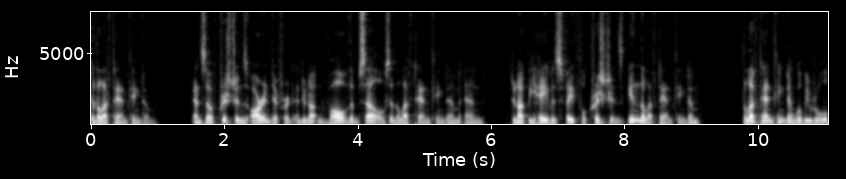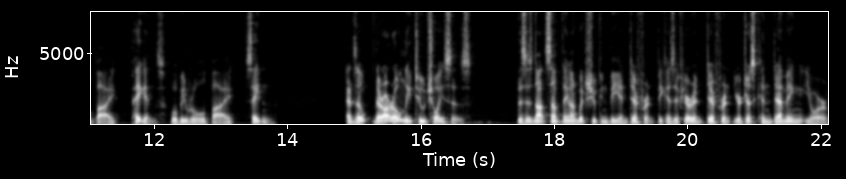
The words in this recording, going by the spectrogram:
to the left hand kingdom. And so, if Christians are indifferent and do not involve themselves in the left hand kingdom and do not behave as faithful Christians in the left hand kingdom, the left hand kingdom will be ruled by pagans, will be ruled by Satan. And so, there are only two choices. This is not something on which you can be indifferent, because if you're indifferent, you're just condemning your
